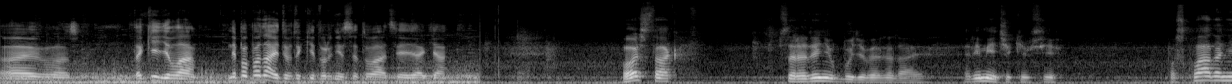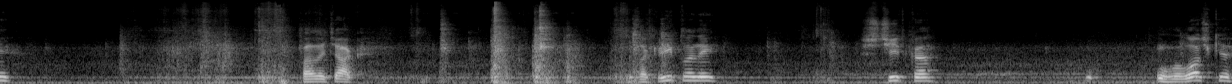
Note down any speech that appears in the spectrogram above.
Ой боже. Такі діла. Не попадайте в такі дурні ситуації, як я. Ось так. Всередині в буді виглядає. Ремінчики всі поскладені. Палетяк закріплений. Щітка. Уголочки.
